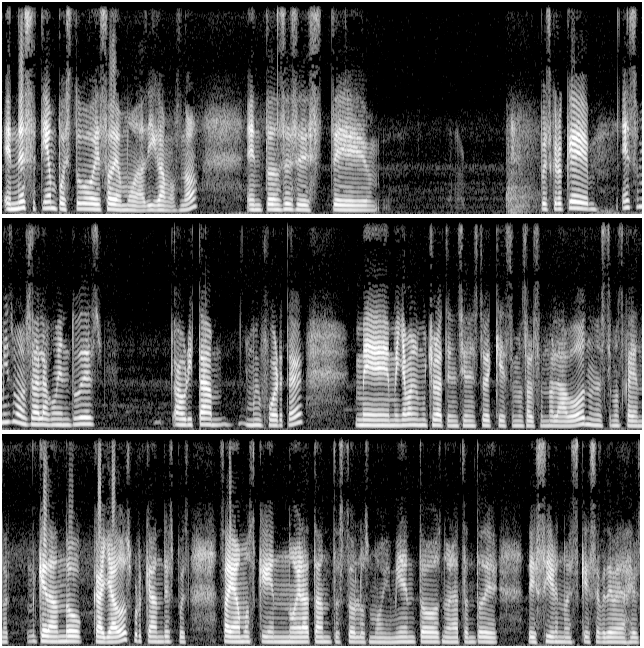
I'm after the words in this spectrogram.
en ese tiempo estuvo eso de moda, digamos, ¿no? Entonces, este, pues creo que eso mismo, o sea, la juventud es ahorita muy fuerte. Me, me llama mucho la atención esto de que estemos alzando la voz, no nos estemos quedando callados, porque antes pues sabíamos que no era tanto esto de los movimientos, no era tanto de decir no es que se debe hacer,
